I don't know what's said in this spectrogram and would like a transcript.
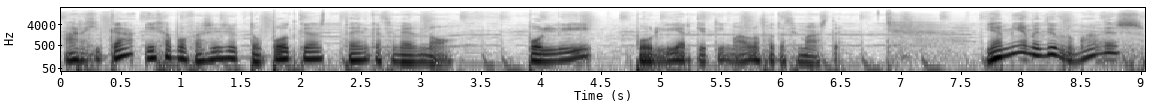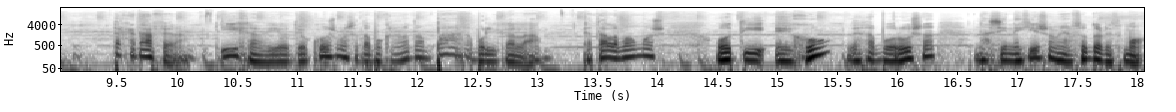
Αρχικά είχα αποφασίσει ότι το podcast θα είναι καθημερινό. Πολύ, πολύ αρκετοί μάλλον θα το θυμάστε. Για μία με δύο εβδομάδες τα κατάφερα. Είχα δει ότι ο κόσμος ανταποκρινόταν πάρα πολύ καλά. Κατάλαβα όμως ότι εγώ δεν θα μπορούσα να συνεχίσω με αυτόν τον ρυθμό.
